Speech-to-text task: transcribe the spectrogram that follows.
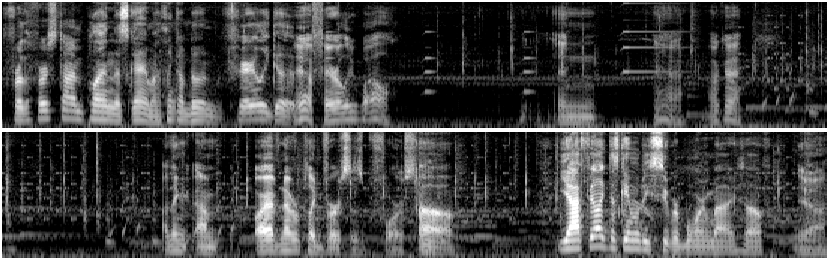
for the first time playing this game, I think I'm doing fairly good. Yeah, fairly well. And yeah, okay. I think um I've never played versus before, so Oh. Yeah, I feel like this game would be super boring by itself. yeah.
